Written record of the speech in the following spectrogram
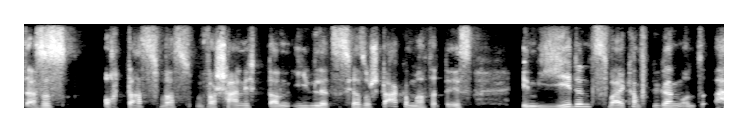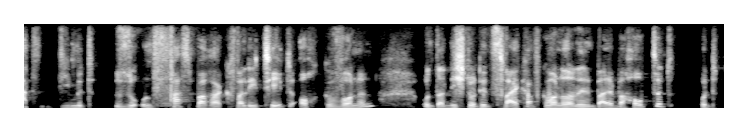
das ist auch das, was wahrscheinlich dann ihn letztes Jahr so stark gemacht hat. Der ist in jeden Zweikampf gegangen und hat die mit so unfassbarer Qualität auch gewonnen und dann nicht nur den Zweikampf gewonnen, sondern den Ball behauptet und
